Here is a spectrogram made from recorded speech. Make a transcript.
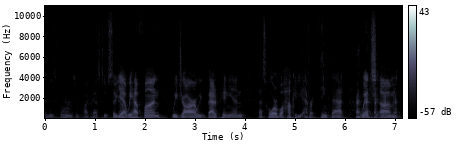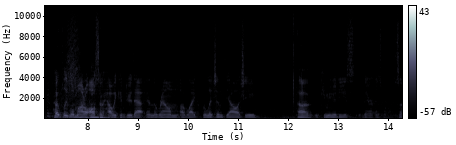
in these forums and podcasts too. So yeah, we have fun, we jar, we bad opinion. That's horrible. How could you ever think that? Which um, hopefully will model also how we can do that in the realm of like religion, theology, uh, communities there as well. So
